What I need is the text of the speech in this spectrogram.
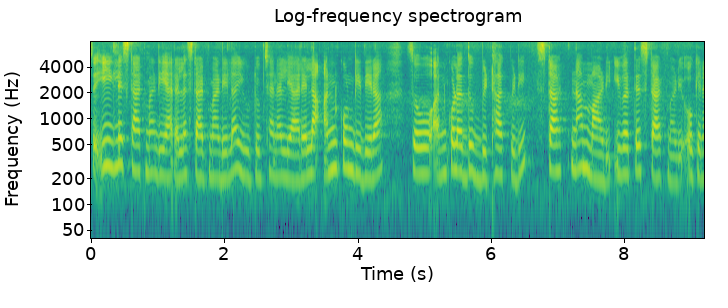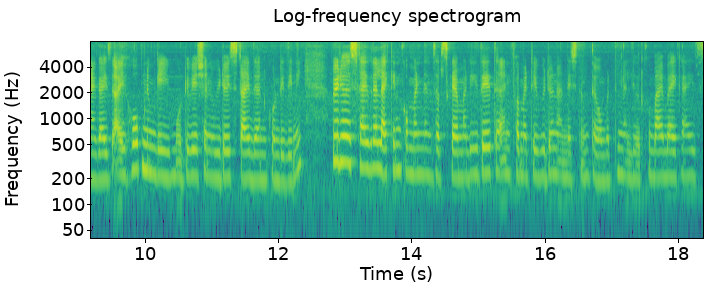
ಸೊ ಈಗಲೇ ಸ್ಟಾರ್ಟ್ ಮಾಡಿ, ಯಾರೆಲ್ಲ ಸ್ಟಾರ್ಟ್ ಮಾಡಿಲ್ಲ ಯೂಟ್ಯೂಬ್ ಚಾನಲ್ ಯಾರೆಲ್ಲ ಅಂದ್ಕೊಂಡಿದ್ದೀರಾ ಸೊ ಅಂದ್ಕೊಳ್ಳೋದು ಬಿಟ್ಟು ಹಾಕ್ಬಿಡಿ ಸ್ಟಾರ್ಟ್ನ ಮಾಡಿ, ಇವತ್ತೇ ಸ್ಟಾರ್ಟ್ ಮಾಡಿ. ಓಕೆನಾ ಗೈಸ್ ಐ ಹೋಪ್ ನಿಮಗೆ ಈ ಮೋಟಿವೇಶನ್ ವೀಡಿಯೋ ಇಷ್ಟ ಇದೆ ಅಂದ್ಕೊಂಡಿದ್ದೀನಿ ವಿಡಿಯೋ ಇಷ್ಟ ಇದ್ದರೆ like and comment and subscribe ಮಾಡಿ. ಇದೇ ಥರ ಇನ್ಫಾರ್ಮೇಟಿವ್ ವೀಡಿಯೋ ನಾನು ನೆಕ್ಸ್ಟ್ ಟೈಮ್ ತೊಗೊಂಬರ್ತೀನಿ ಅಲ್ಲಿವರೆಗೂ ಬಾಯ್ ಬಾಯ್ ಗೈಸ್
